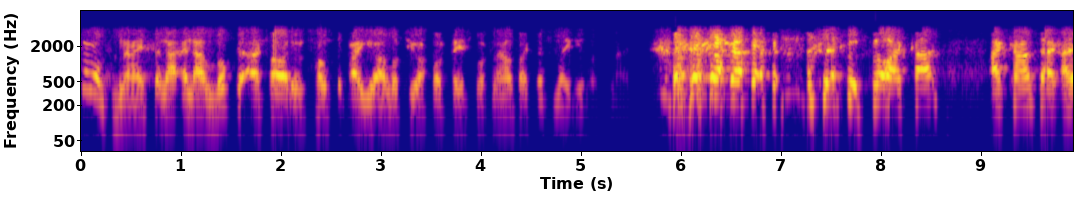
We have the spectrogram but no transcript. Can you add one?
sounds nice, and I and I looked at I saw it, was hosted by you. I looked you up on Facebook, and I was like, this lady looks nice. so I con I contact I,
